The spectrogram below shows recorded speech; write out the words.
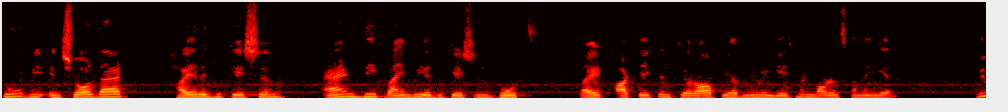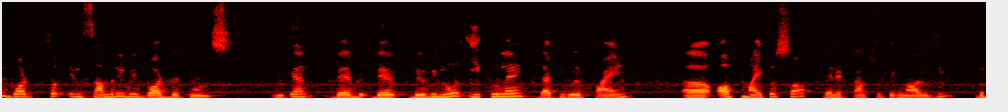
Two, we ensure that higher education and the primary education both, right, are taken care of. We have new engagement models coming in. We've got so in summary, we've got the tools. You can there there will be no equivalent that you will find uh, of Microsoft when it comes to technology. The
